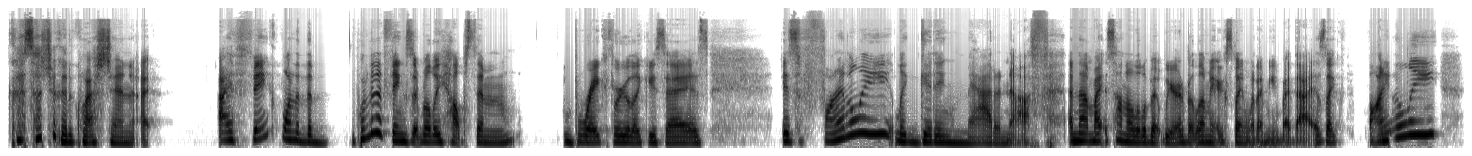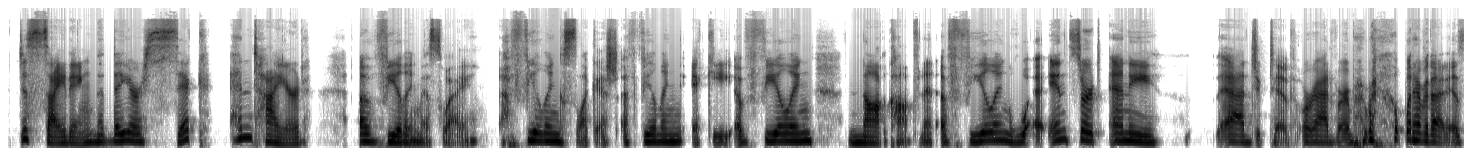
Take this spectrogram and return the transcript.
That's such a good question. I, I think one of the one of the things that really helps them break through, like you say, is is finally like getting mad enough. And that might sound a little bit weird, but let me explain what I mean by that. Is like finally deciding that they are sick and tired of feeling this way, of feeling sluggish, of feeling icky, of feeling not confident, of feeling wh- insert any adjective or adverb, whatever that is.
